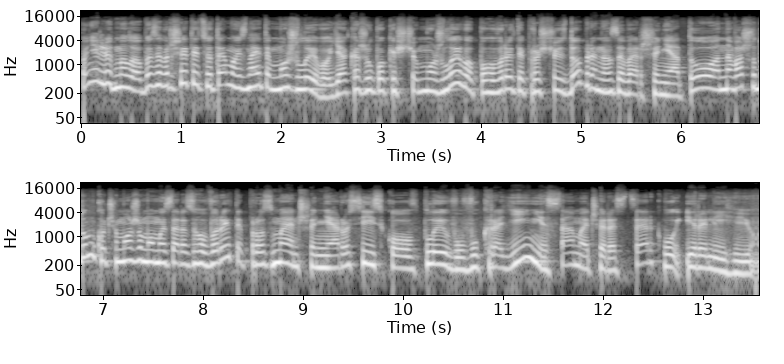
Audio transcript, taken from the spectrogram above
Пані Людмило, аби завершити цю тему, і знаєте, можливо, я кажу поки що можливо поговорити про щось добре на завершення. То на вашу думку, чи можемо ми зараз говорити про зменшення російського впливу в Україні саме через церкву і релігію?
